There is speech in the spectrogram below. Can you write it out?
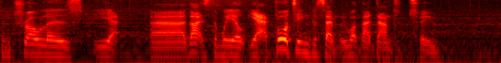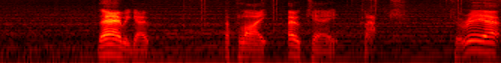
Controllers, yeah. Uh, that's the wheel. Yeah, 14%. We want that down to 2. There we go. Apply. Okay. Back. Korea.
